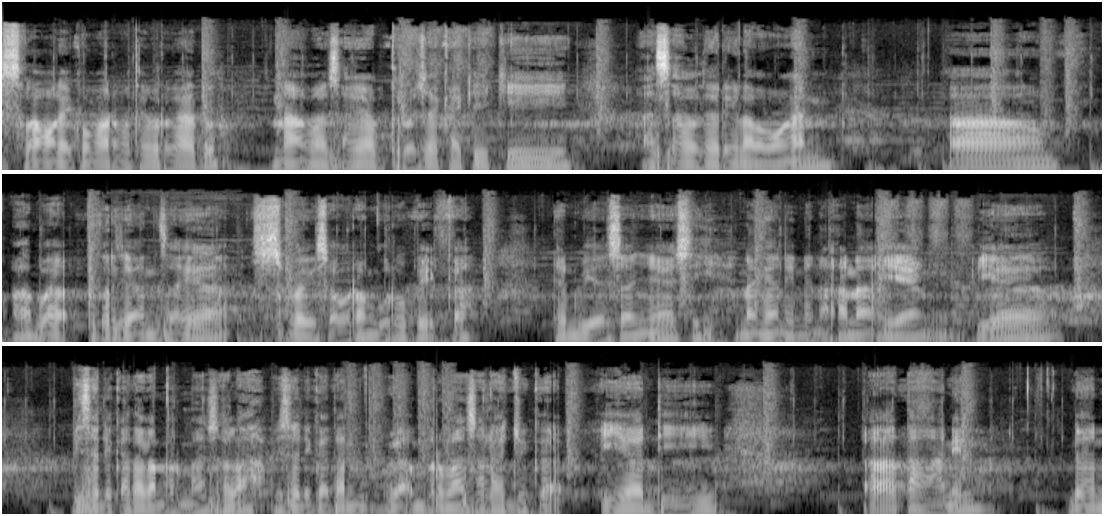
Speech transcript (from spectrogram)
Assalamualaikum warahmatullahi wabarakatuh. Nama saya Abdul Rojak Hakiki Asal dari Lamongan. Um, Apa, pekerjaan saya sebagai seorang guru BK Dan biasanya sih nanganin anak-anak yang ya bisa dikatakan bermasalah Bisa dikatakan nggak bermasalah juga ia di uh, tanganin. Dan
